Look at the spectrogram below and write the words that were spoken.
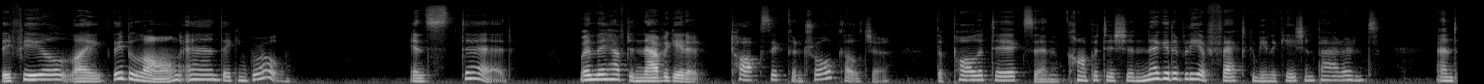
They feel like they belong and they can grow. Instead, when they have to navigate a toxic control culture, the politics and competition negatively affect communication patterns and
